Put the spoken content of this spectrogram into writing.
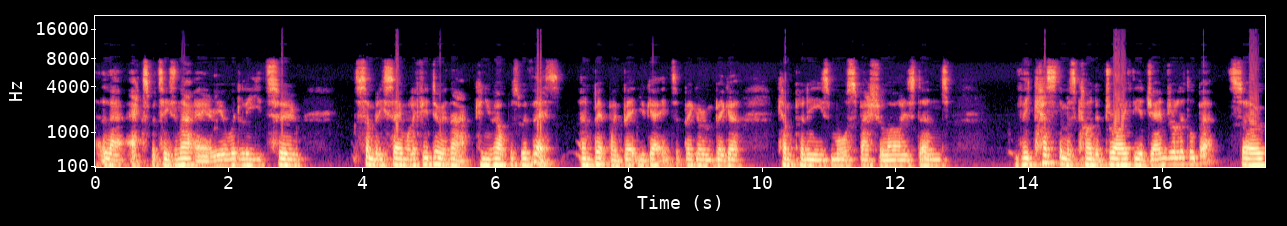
expertise in that area would lead to somebody saying, "Well, if you're doing that, can you help us with this?" And bit by bit, you get into bigger and bigger companies, more specialized, and the customers kind of drive the agenda a little bit. So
